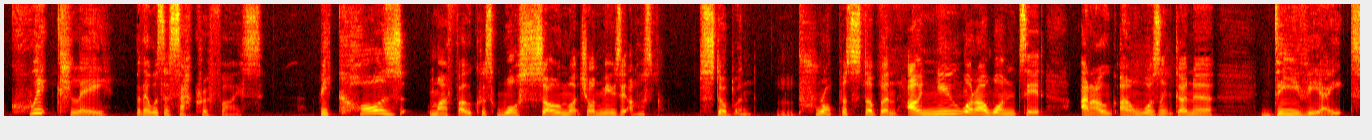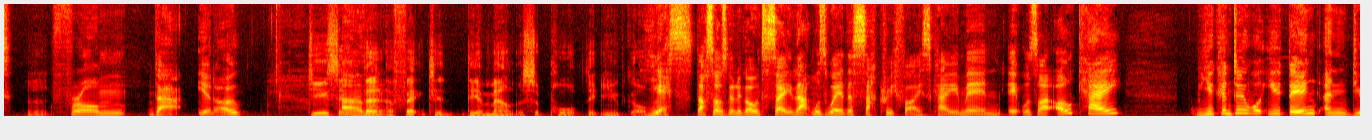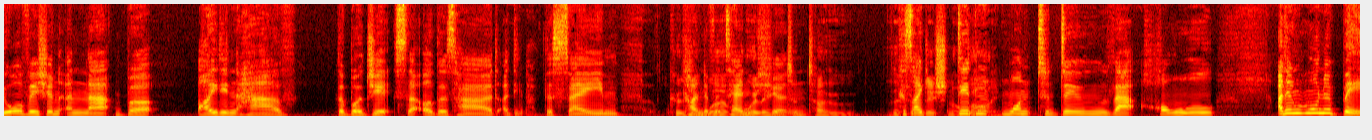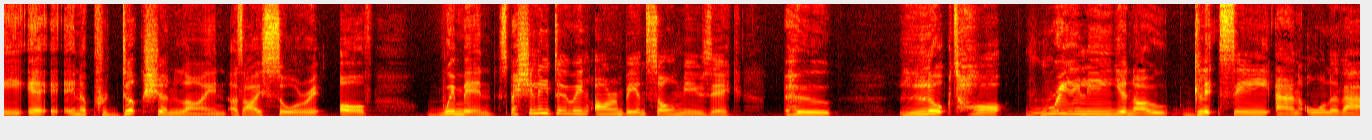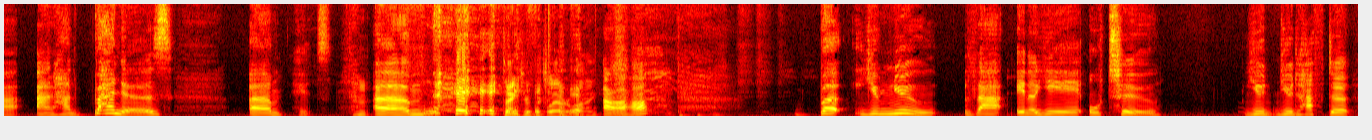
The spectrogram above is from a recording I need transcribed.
quickly, but there was a sacrifice. Because my focus was so much on music, I was stubborn, mm. proper stubborn. I knew what I wanted and I, I wasn't going to deviate hmm. from that, you know? Do you think that um, affected the amount of support that you got? Yes, that's what I was going to go on to say. That was hmm. where the sacrifice came in. It was like, okay, you can do what you think and your vision and that, but I didn't have the budgets that others had. I didn't have the same kind of weren't willing to attention. toe the because I didn't line. want to do that whole. I didn't want to be in a production line, as I saw it, of women, especially doing R and B and soul music, who looked hot, really, you know, glitzy and all of that, and had bangers, um, hits. Um, Thank you for clarifying. uh huh. But you knew that in a year or two, you'd you'd have to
